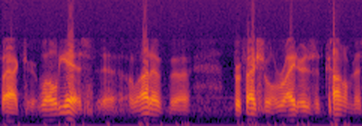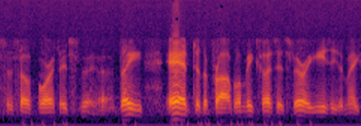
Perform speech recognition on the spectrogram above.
factor. Well, yes, uh, a lot of uh, professional writers and columnists and so forth. It's uh, they add to the problem because it's very easy to make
